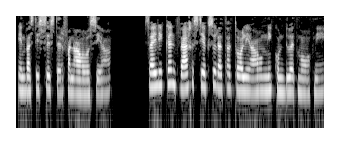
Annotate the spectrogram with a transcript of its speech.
en was die sister van Ahasia. Sy die kind weggesteek zodat so Atalia hom nie kon doodmaak nie.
